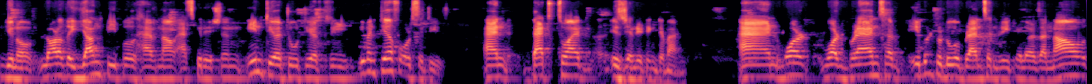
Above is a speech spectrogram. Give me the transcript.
you know, a lot of the young people have now aspiration in tier two, tier three, even tier four cities, and that's why it is generating demand. And what what brands are able to do brands and retailers are now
